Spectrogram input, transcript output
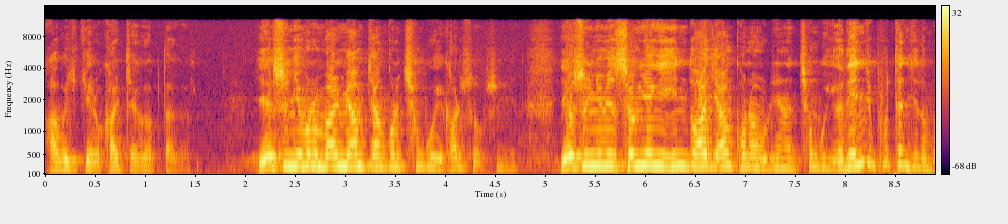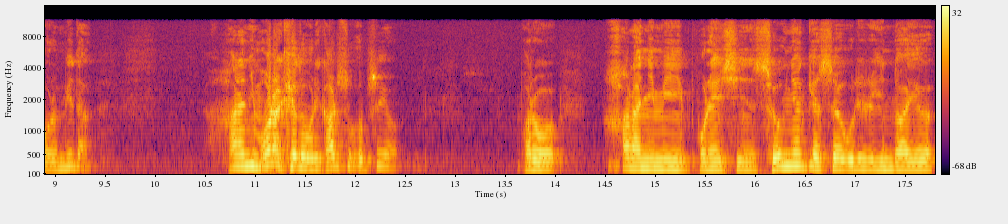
아버지께로 갈 자가 없다. 예수님으로 말미암지 않고는 천국에 갈 수 없습니다. 예수님의 성령이 인도하지 않고는 우리는 천국이 어딘지 붙은지도 모릅니다. 하나님 오락해도 우리 갈 수 없어요. 바로 하나님이 보내신 성령께서 우리를 인도하여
